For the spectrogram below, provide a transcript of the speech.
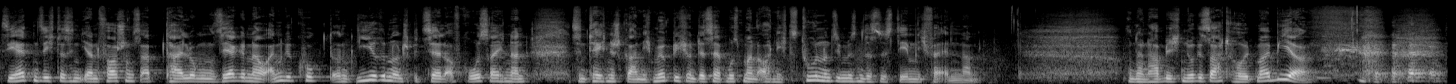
sie hätten sich das in ihren Forschungsabteilungen sehr genau angeguckt und Viren und speziell auf Großrechnern sind technisch gar nicht möglich und deshalb muss man auch nichts tun und sie müssen das System nicht verändern. Und dann habe ich nur gesagt, holt mal Bier.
